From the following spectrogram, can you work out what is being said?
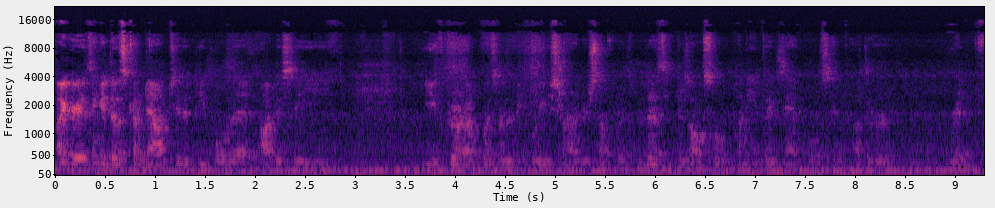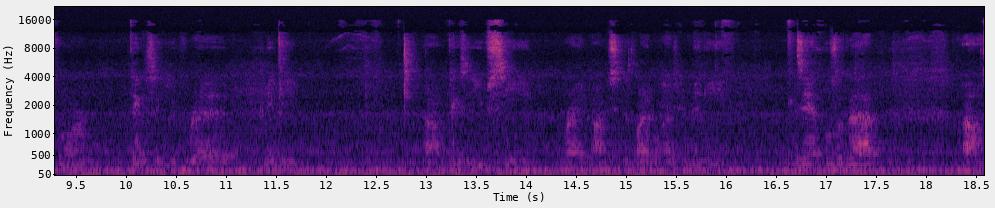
I agree. I think it does come down to the people that obviously you've grown up with or the people you surround yourself with. But I think there's also plenty of examples in other written form, things that you've read, maybe um, things that you've seen, right? Obviously, the Bible has many examples of that. Um,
